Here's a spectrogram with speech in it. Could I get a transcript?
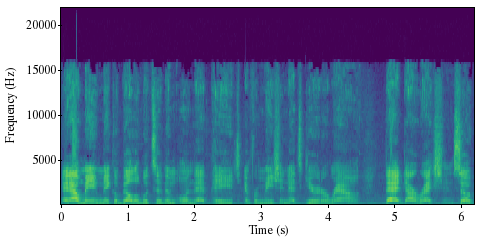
and I may make available to them on that page information that's geared around that direction. So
